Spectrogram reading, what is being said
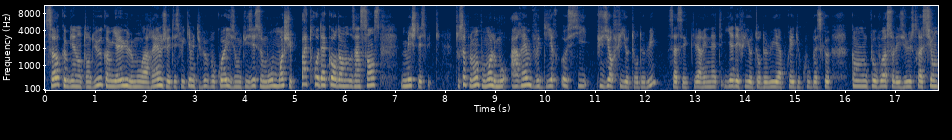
Sauf que bien entendu, comme il y a eu le mot harem, je vais t'expliquer un petit peu pourquoi ils ont utilisé ce mot. Moi je suis pas trop d'accord dans un sens, mais je t'explique. Tout simplement pour moi le mot harem veut dire aussi plusieurs filles autour de lui, ça c'est clair et net. Il y a des filles autour de lui après du coup parce que comme on peut voir sur les illustrations,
